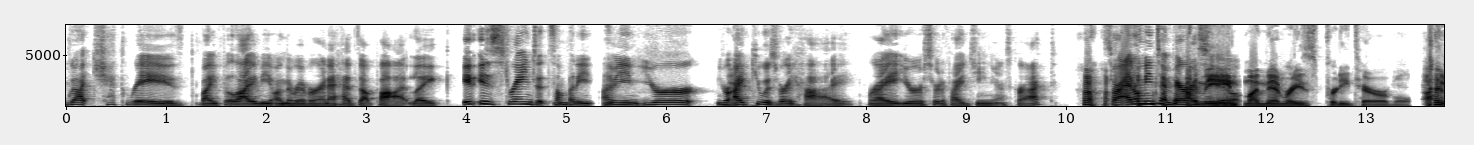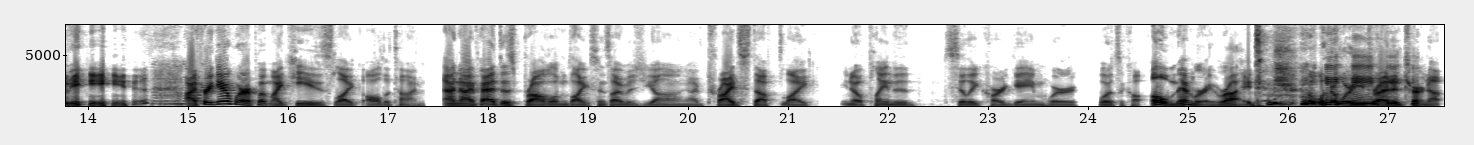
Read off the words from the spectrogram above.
got check raised by Phil Ivey on the river in a heads up pot. Like, it is strange that somebody, I mean, your, your Yeah. IQ is very high, right? You're a certified genius, correct? Sorry, I don't mean to embarrass I mean, you. my memory's pretty terrible. I mean, I forget where I put my keys like all the time. And I've had this problem like since I was young. I've tried stuff like, you know, playing the silly card game where what's it called? Oh, memory, right. where, you try to turn up.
